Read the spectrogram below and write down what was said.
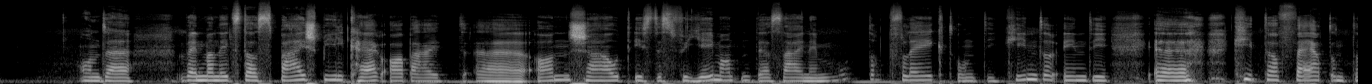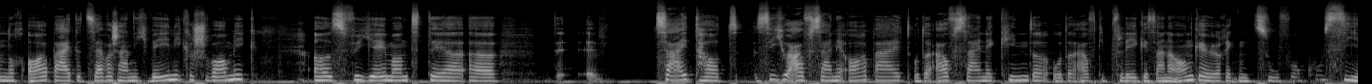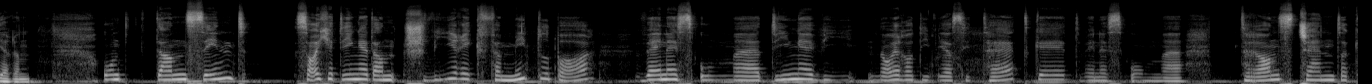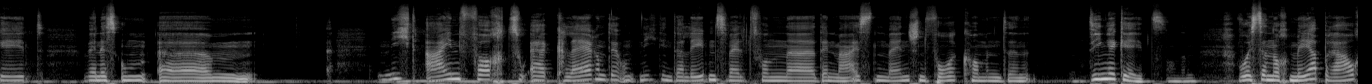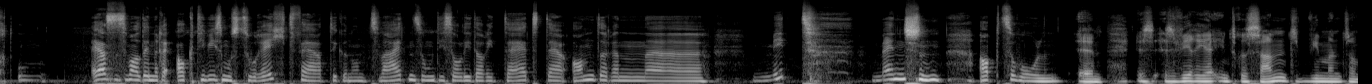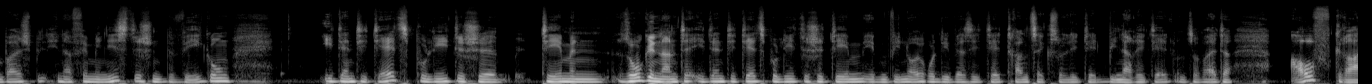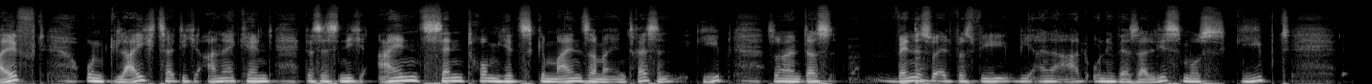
Und äh, wenn man jetzt das Beispiel Care-Arbeit äh, anschaut, ist es für jemanden, der seine Mutter pflegt und die Kinder in die äh, Kita fährt und dann noch arbeitet, sehr wahrscheinlich weniger schwammig als für jemand, der äh, äh, Zeit hat, sich auf seine Arbeit oder auf seine Kinder oder auf die Pflege seiner Angehörigen zu fokussieren. Und dann sind solche Dinge dann schwierig vermittelbar, wenn es um äh, Dinge wie Neurodiversität geht, wenn es um äh, Transgender geht, wenn es um ähm, nicht einfach zu erklärende und nicht in der Lebenswelt von äh, den meisten Menschen vorkommende Dinge geht, sondern wo es dann noch mehr braucht, um erstens mal den Aktivismus zu rechtfertigen und zweitens um die Solidarität der anderen äh, Mitmenschen abzuholen. Ähm, es, es wäre ja interessant, wie man zum Beispiel in einer feministischen Bewegung identitätspolitische Themen, sogenannte identitätspolitische Themen eben wie Neurodiversität, Transsexualität, Binarität und so weiter aufgreift und gleichzeitig anerkennt, dass es nicht ein Zentrum jetzt gemeinsamer Interessen gibt, sondern dass, wenn es so etwas wie, wie eine Art Universalismus gibt,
